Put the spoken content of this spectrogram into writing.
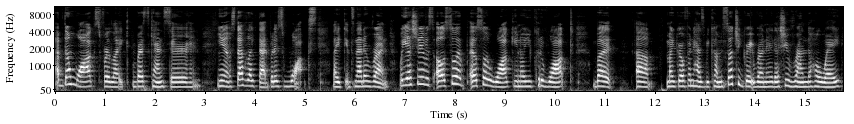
I've done walks for like breast cancer and you know stuff like that, but it's walks. Like it's not a run. But yesterday was also a, also a walk, you know, you could have walked, but um my girlfriend has become such a great runner that she ran the whole way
